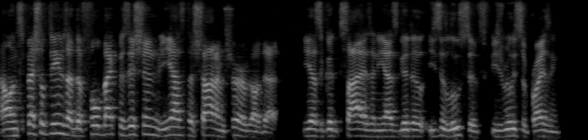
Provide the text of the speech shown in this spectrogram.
on special teams at the fullback position, he has the shot. I'm sure about that. He has a good size and he has good. He's elusive. He's really surprising.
